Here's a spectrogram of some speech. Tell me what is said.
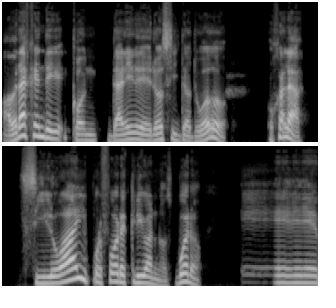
¿Habrá gente con Daniel De Rossi tatuado? Ojalá. Si lo hay, por favor, escríbanos. Bueno, eh,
